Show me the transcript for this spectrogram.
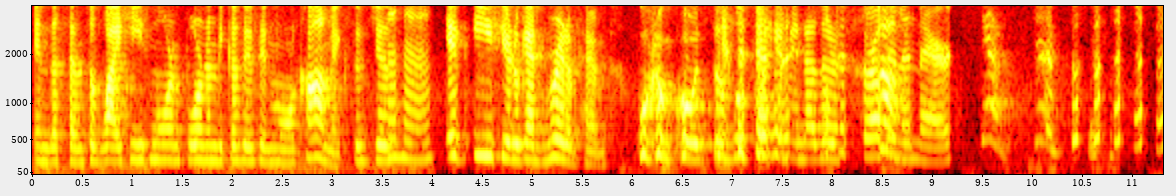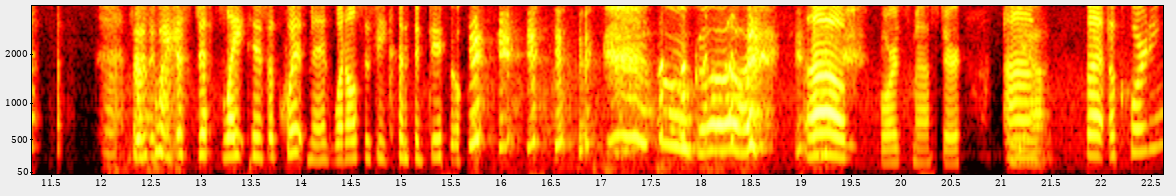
in the sense of why he's more important because he's in more comics. It's just Mhm. it's easier to get rid of him, quote unquote. So we'll put him in other. We'll just throw him in there. Yeah. yeah. Because if why- you just deflate his equipment, what else is he gonna do? oh God. oh, Sportsmaster. Um, yeah. But according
